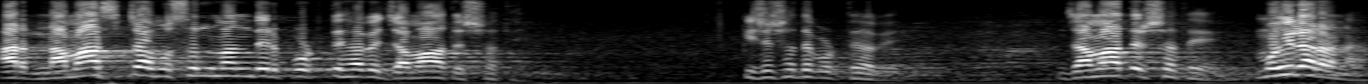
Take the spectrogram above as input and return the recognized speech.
আর নামাজটা মুসলমানদের পড়তে হবে জামাতের সাথে। কিসের সাথে পড়তে হবে? জামাতের সাথে। মহিলারা না।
